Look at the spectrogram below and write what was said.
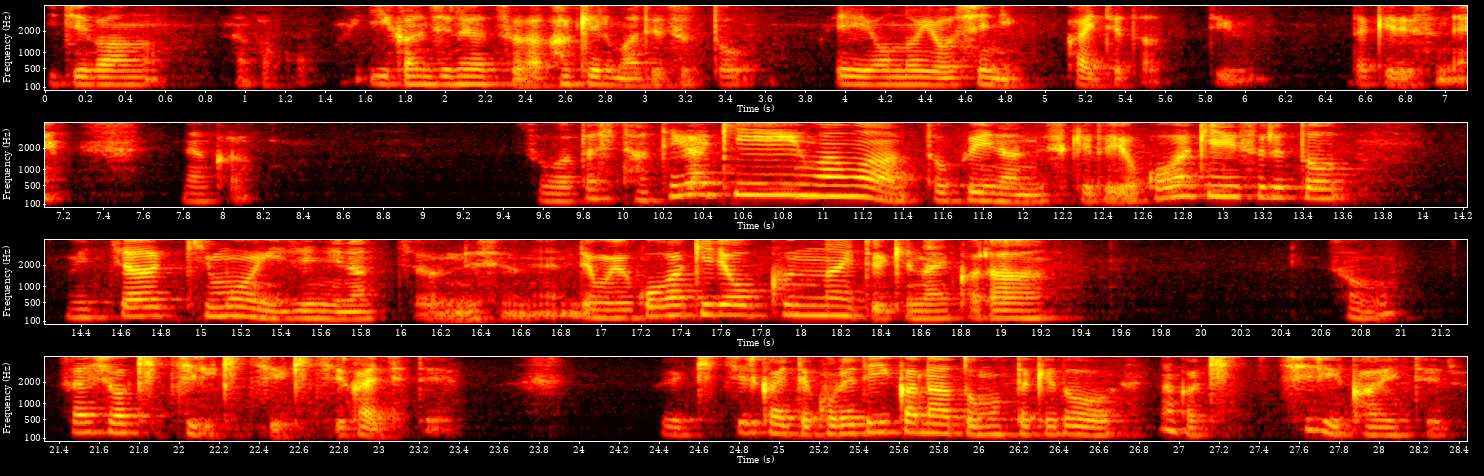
一番なんかこう、いい感じのやつが書けるまでずっと A4 の用紙に書いてたっていうだけですね。なんか、そう、私縦書きはまあ得意なんですけど、横書きにするとめっちゃキモい字になっちゃうんですよね。でも横書きで送んないといけないから、そう。最初はきっちりきっちりきっちり書いてて、きっちり書いてこれでいいかなと思ったけど、なんかきっちり書いてる。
